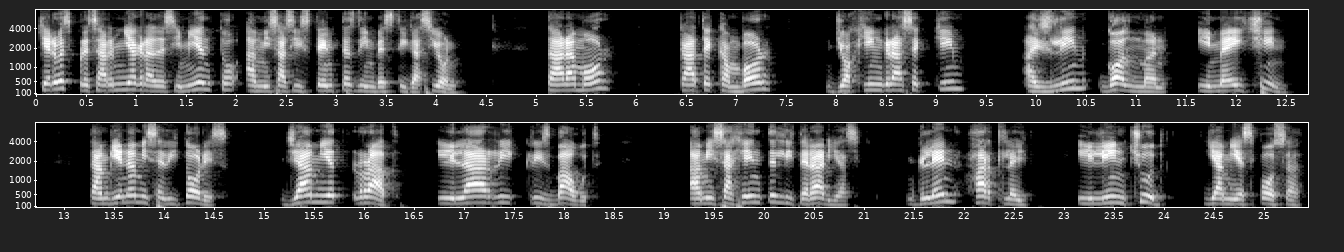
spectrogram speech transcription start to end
Quiero expresar mi agradecimiento a mis asistentes de investigación, Tara Moore, Kate Cambor, Joachim Grasek Kim, Aislinn Goldman y Mei Chin. También a mis editores, Jamiet Rad y Larry Crisbaut a mis agentes literarias, Glenn Hartley y Lynn Chud, y a mi esposa,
